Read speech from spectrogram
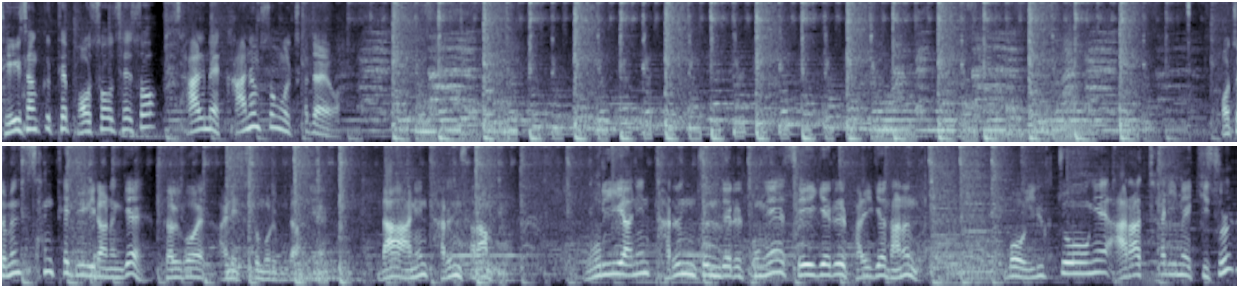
세상 끝에 버섯에서 삶의 가능성을 찾아요. 어쩌면 생태주의라는 게 별거 아닐지도 모릅니다. 예. 나 아닌 다른 사람, 우리 아닌 다른 존재를 통해 세계를 발견하는 뭐 일종의 알아차림의 기술?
